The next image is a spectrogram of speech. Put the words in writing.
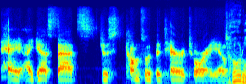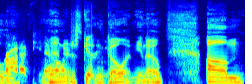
hey, I guess that's just comes with the territory of totally. the product. You know? Man, you're just getting going, you know. Um,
